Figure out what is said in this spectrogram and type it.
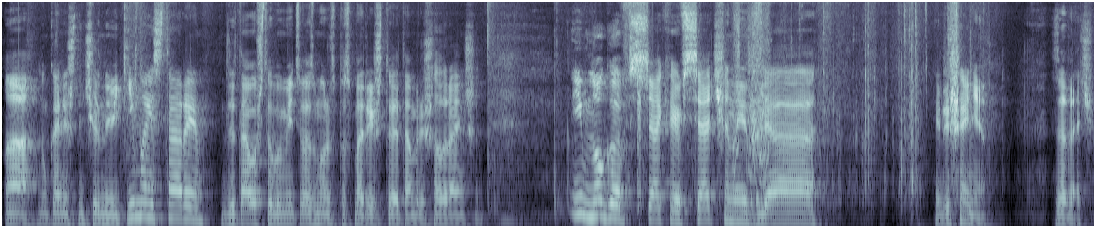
а, ну, конечно, черновики мои старые, для того, чтобы иметь возможность посмотреть, что я там решал раньше. И много всякой всячины для и решение задач.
